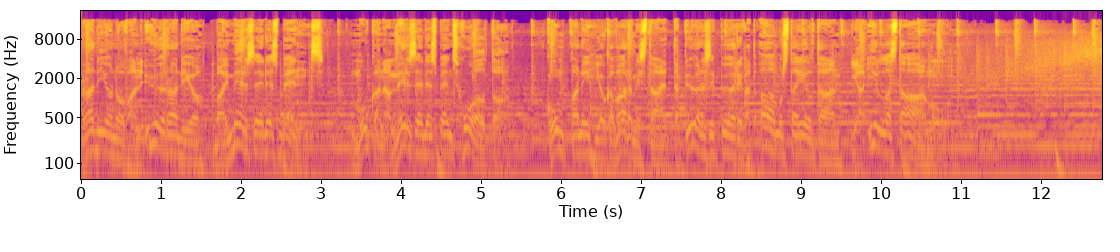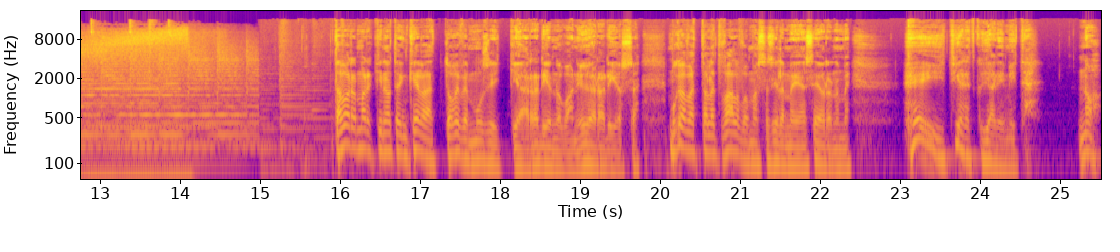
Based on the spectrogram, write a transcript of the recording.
Radionovan Yöradio by Mercedes-Benz. Mukana Mercedes-Benz Huolto. Kumppani, joka varmistaa, että pyöräsi pyörivät aamusta iltaan ja illasta aamuun. Tavaramarkkinoiden kevät, toivemusiikkia Radionovan yöradiossa. Mukava, että olet valvomassa sillä meidän seuranamme. Hei, tiedätkö Jani mitä? No,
